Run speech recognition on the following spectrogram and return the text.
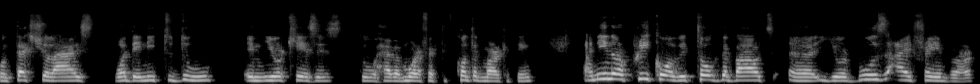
contextualize what they need to do in your cases to have a more effective content marketing. And in our pre-call, we talked about uh, your bullseye framework,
